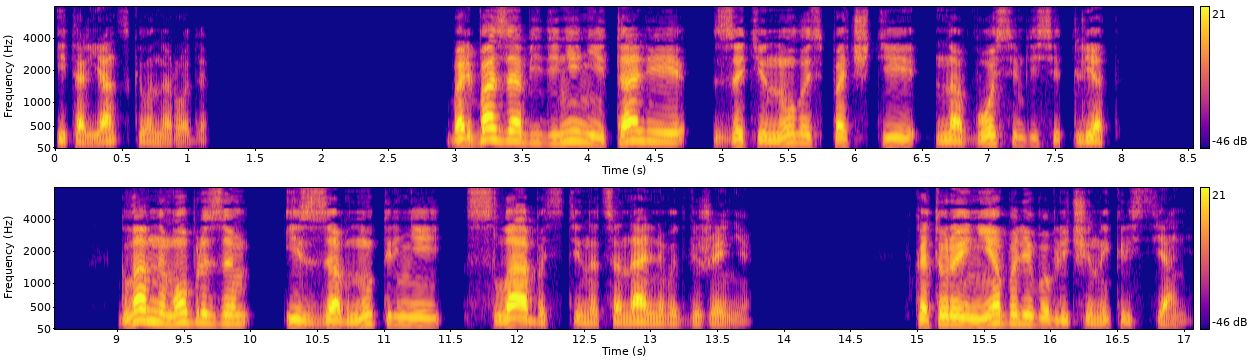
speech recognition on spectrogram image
итальянского народа. Борьба за объединение Италии затянулась почти на 80 лет, главным образом из-за внутренней слабости национального движения, в которое не были вовлечены крестьяне.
